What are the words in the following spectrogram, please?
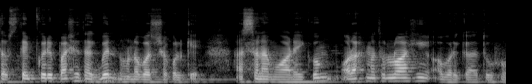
সাবস্ক্রাইব করে পাশে থাকবেন। ধন্যবাদ সকলকে। আসসালামু আলাইকুম ওরহমতুল্লাহি অবরকাতুহু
